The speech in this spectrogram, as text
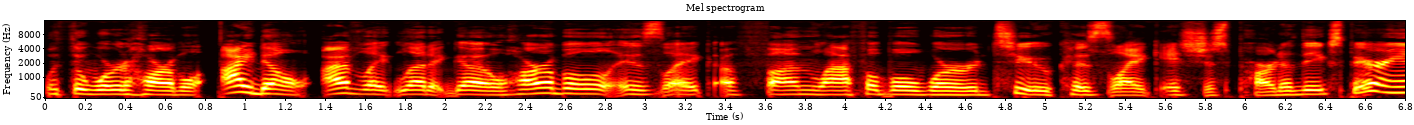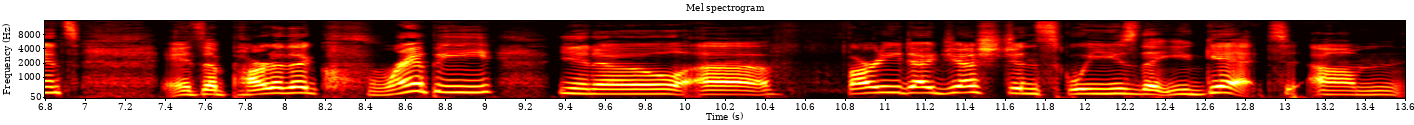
with the word horrible. I don't. I've like let it go. Horrible is like a fun, laughable word too, because like it's just part of the experience. It's a part of the crampy, you know, uh, farty digestion squeeze that you get. Um,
